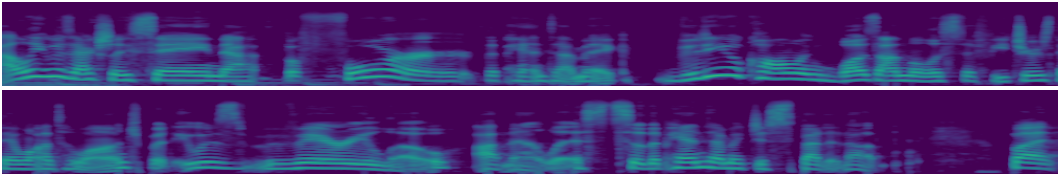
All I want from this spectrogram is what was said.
Elie was actually saying that before the pandemic, video calling was on the list of features they wanted to launch, but it was very low on that list. So the pandemic just sped it up. But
